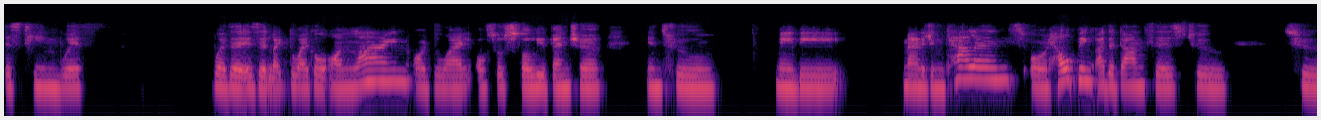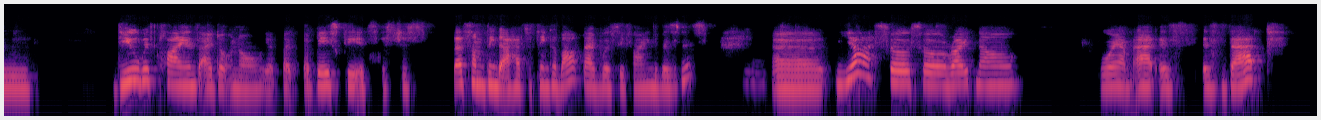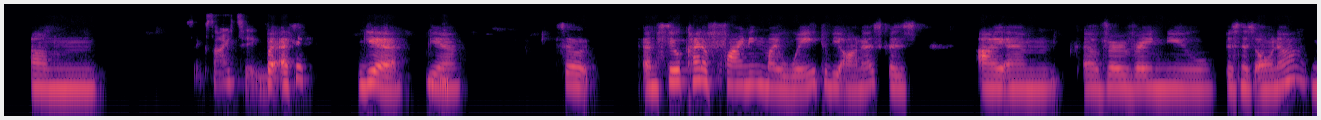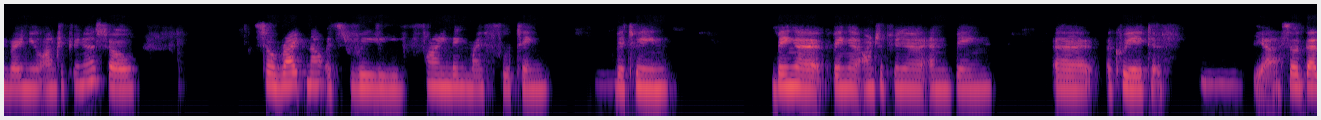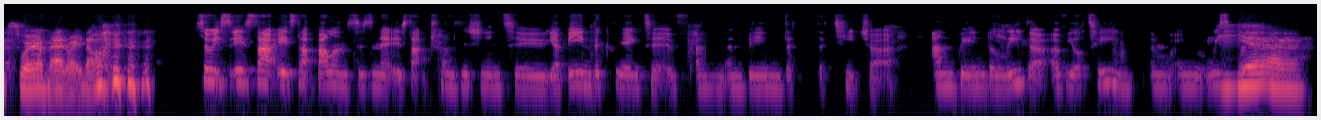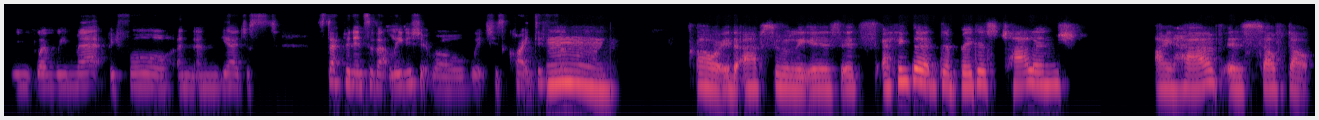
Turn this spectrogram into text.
this team with? Whether is it like do I go online or do I also slowly venture into maybe managing talents or helping other dancers to to deal with clients i don't know yet but, but basically it's it's just that's something that i have to think about diversifying the business yeah. uh yeah so so right now where i'm at is is that um it's exciting but i think yeah yeah. so i'm still kind of finding my way to be honest because i am a very very new business owner very new entrepreneur. So so right now it's really finding my footing between being a being an entrepreneur and being a, a creative. Mm. yeah so that's where i'm at right now. So it's it's that it's that balance isn't it? It's that transition into yeah being the creative and and being the, the teacher and being the leader of your team. And, and we yeah. when we met before and and yeah just stepping into that leadership role which is quite different. Mm. oh it absolutely is. It's i think that the biggest challenge i have is self-doubt.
